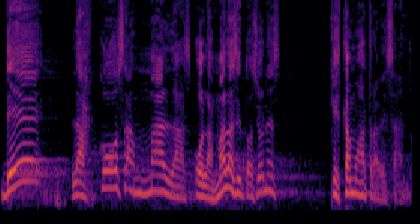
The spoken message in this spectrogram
de las cosas malas o las malas situaciones que estamos atravesando.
